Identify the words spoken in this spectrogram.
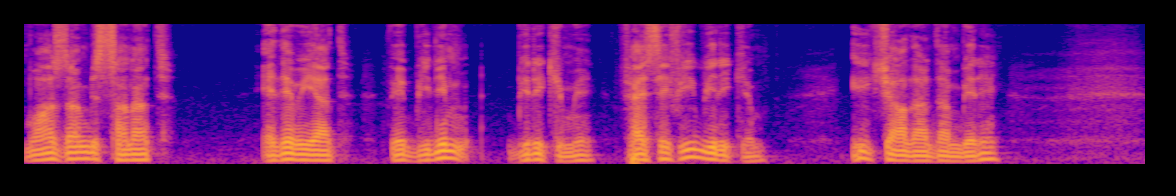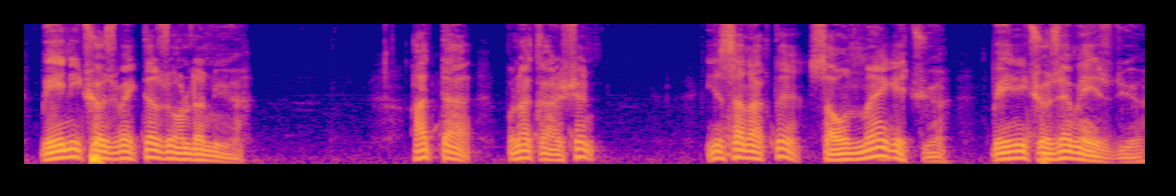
muazzam bir sanat, edebiyat ve bilim birikimi, felsefi birikim ilk çağlardan beri beyni çözmekte zorlanıyor. Hatta buna karşın insan aklı savunmaya geçiyor. Beyni çözemeyiz diyor.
